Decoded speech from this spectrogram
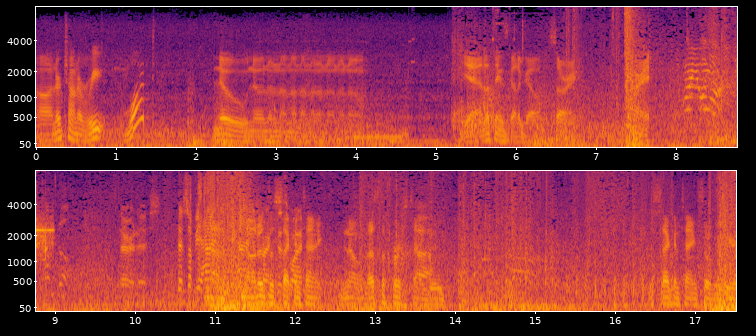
Oh, and they're trying to re. What? No, no, no, no, no, no, no, no, no, no. Yeah, that thing's gotta go. Sorry. Alright. There It's behind us. behind No, there's the second tank. No, that's the first tank, Oh. dude. The second tank's over here,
